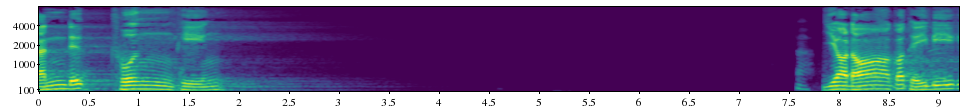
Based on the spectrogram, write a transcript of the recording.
Tánh đức thuần thiện. Do đó có thể biết,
